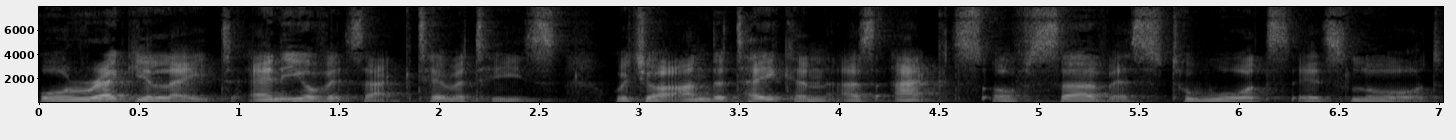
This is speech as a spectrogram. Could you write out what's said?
or regulate any of its activities which are undertaken as acts of service towards its Lord.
